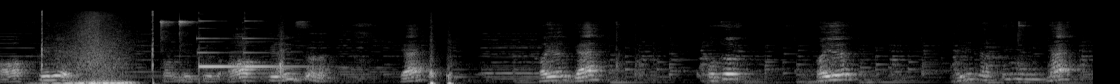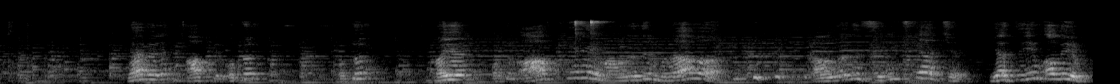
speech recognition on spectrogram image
Aferin. Aferin sana. Gel. Hayır. Gel. Otur. Hayır. Hayır demiyorum. Gel. Gel böyle. Aferin. Otur. Otur. Hayır. Otur. Aferin. Anladın. Bravo. Anladın. Seni üçkağıtçı. Yatayım alayım.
